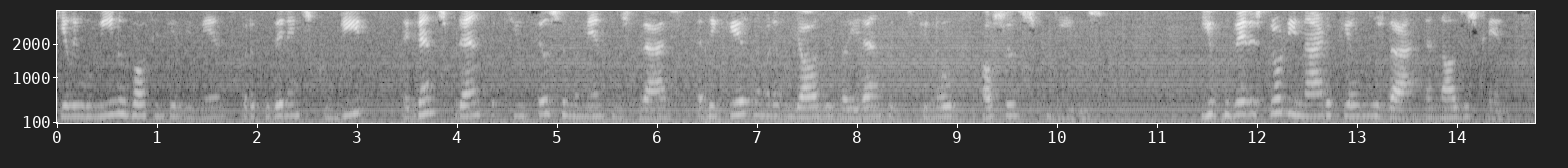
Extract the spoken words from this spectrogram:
Que Ele ilumine o vosso entendimento para poderem descobrir a grande esperança que o seu chamamento nos traz, a riqueza maravilhosa da herança que destinou aos seus escolhidos e o poder extraordinário que Ele nos dá a nós os crentes.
